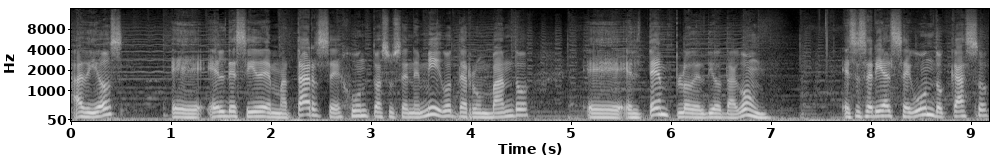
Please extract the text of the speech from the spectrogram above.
a Dios eh, él decide matarse junto a sus enemigos, derrumbando eh, el templo del dios Dagón. Ese sería el segundo caso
